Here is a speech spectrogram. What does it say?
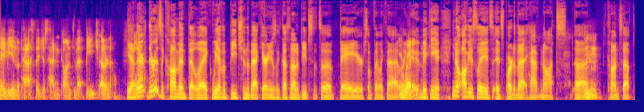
maybe in the past they just hadn't gone to that beach. I don't know. Yeah, there there is a comment that like we have a beach in the backyard, and he's like, "That's not a beach, that's a bay or something like that." Like, Right. it- Making it, you know, obviously it's it's part of that have-nots uh, Mhm. concept.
